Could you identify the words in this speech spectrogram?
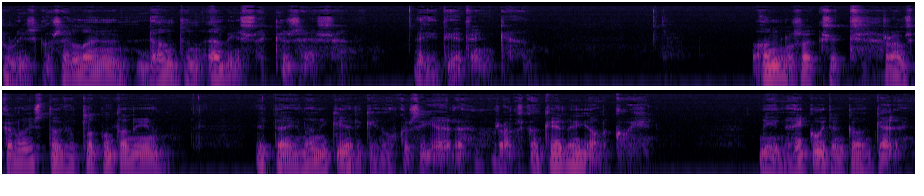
Tulisiko sellainen Downton Abbeyssä kyseessä? Ei tietenkään. Anglosaksit ranskalaistuivat lopulta niin, että englannin kielikin uhkasi jäädä ranskan kielen jalkoihin. Niin ei kuitenkaan käynyt.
